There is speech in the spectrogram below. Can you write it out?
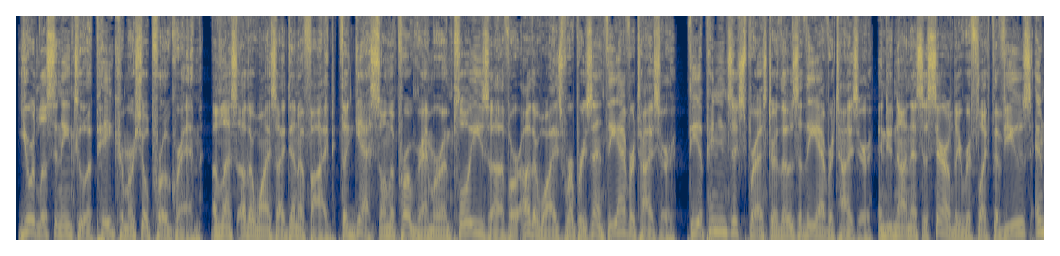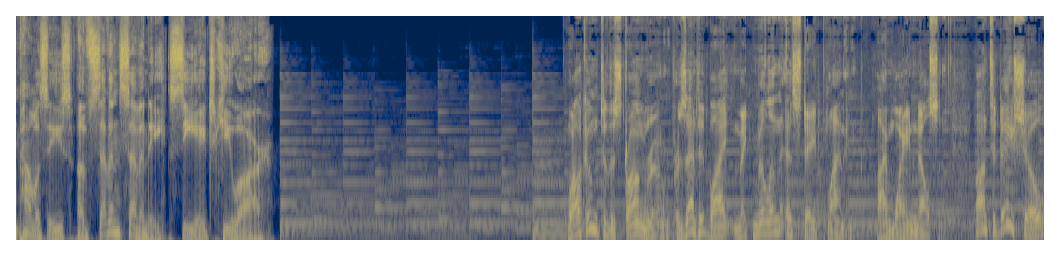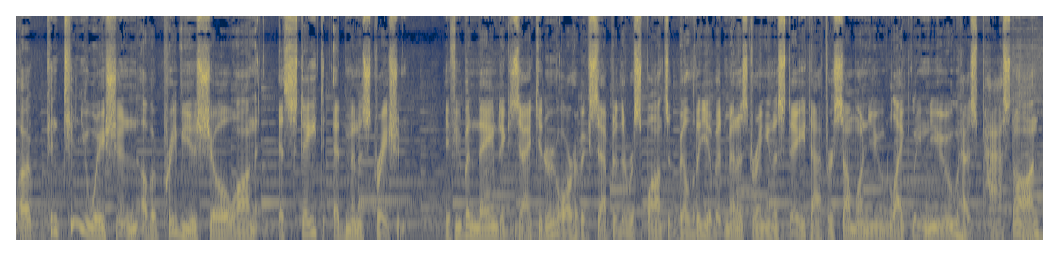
You're listening to a paid commercial program. Unless otherwise identified, the guests on the program are employees of or otherwise represent the advertiser. The opinions expressed are those of the advertiser and do not necessarily reflect the views and policies of 770 CHQR. Welcome to the Strong Room, presented by McMillan Estate Planning. I'm Wayne Nelson. On today's show, a continuation of a previous show on estate administration. If you've been named executor or have accepted the responsibility of administering an estate after someone you likely knew has passed on,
